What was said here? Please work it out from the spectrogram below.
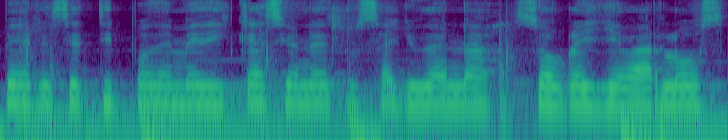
pero ese tipo de medicaciones los ayudan a sobrellevar los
